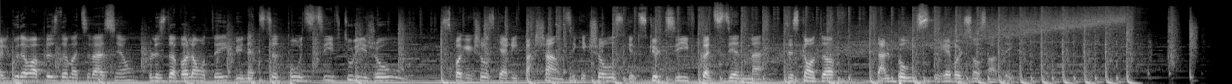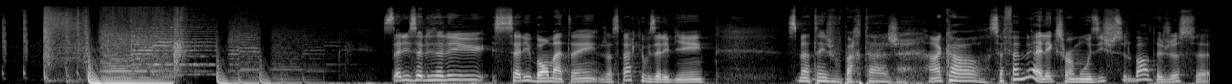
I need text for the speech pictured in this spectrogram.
as le goût d'avoir plus de motivation, plus de volonté, puis une attitude positive tous les jours? C'est pas quelque chose qui arrive par chance, c'est quelque chose que tu cultives quotidiennement. C'est ce qu'on t'offre dans le Boost Révolution Santé. Salut, salut, salut! Salut, bon matin. J'espère que vous allez bien. Ce matin, je vous partage encore ce fameux Alex Hormozy. Je suis sur le bord de juste euh,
